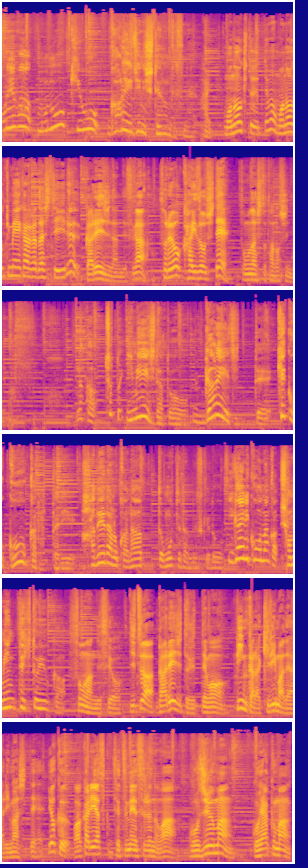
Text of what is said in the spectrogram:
これは物置をガレージにしてるんですね。はい、物置といっても物置メーカーが出しているガレージなんですがそれを改造して友達と楽しんでますなんかちょっとイメージだとガレージって結構豪華だったり派手なのかなって思ってたんですけど意外にこうなんか庶民的というか。そうなんですよ。実はガレージといってもピンからキリまでありましてよく分かりやすく説明するのは50万500万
